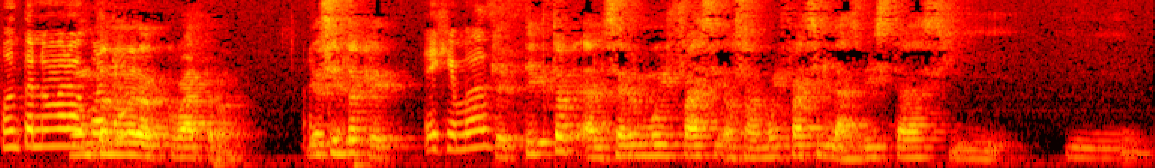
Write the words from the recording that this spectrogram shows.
Punto número punto cuatro. número cuatro. Yo siento que, Dijimos. que TikTok, al ser muy fácil, o sea, muy fácil las vistas y, y,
